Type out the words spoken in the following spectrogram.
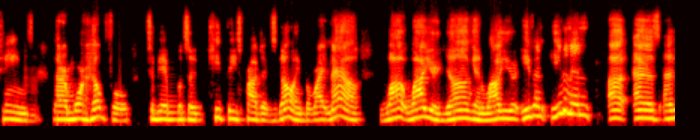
teams mm-hmm. that are more helpful to be able to keep these projects going. But right now, while while you're young and while you're even even in uh, as, as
